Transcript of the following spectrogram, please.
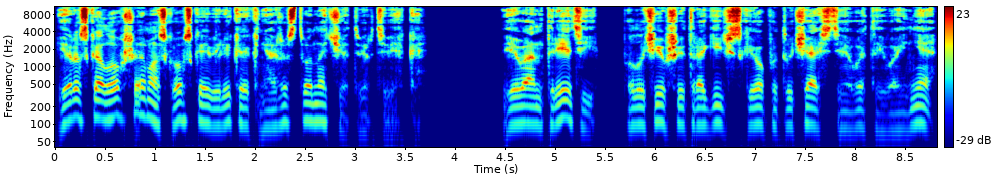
и расколовшая Московское Великое княжество на четверть века. Иван III, получивший трагический опыт участия в этой войне,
